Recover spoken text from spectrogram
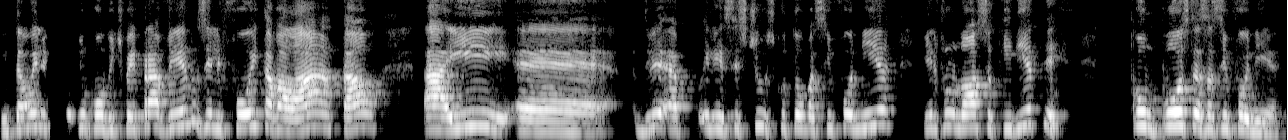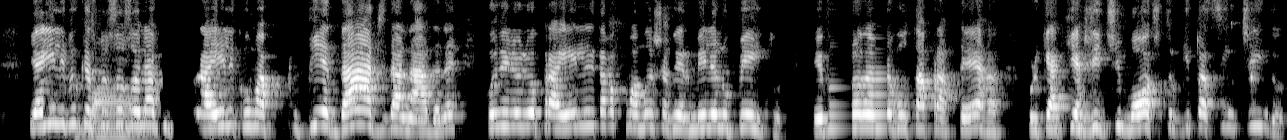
Então, ele teve um convite para ir para Vênus, ele foi, estava lá, tal. Aí, é, ele assistiu, escutou uma sinfonia, e ele falou, nossa, eu queria ter composto essa sinfonia. E aí ele viu que as Uau. pessoas olhavam para ele com uma piedade danada, né? Quando ele olhou para ele, ele estava com uma mancha vermelha no peito. Ele falou: não, voltar para a Terra, porque aqui a gente mostra o que está sentindo.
